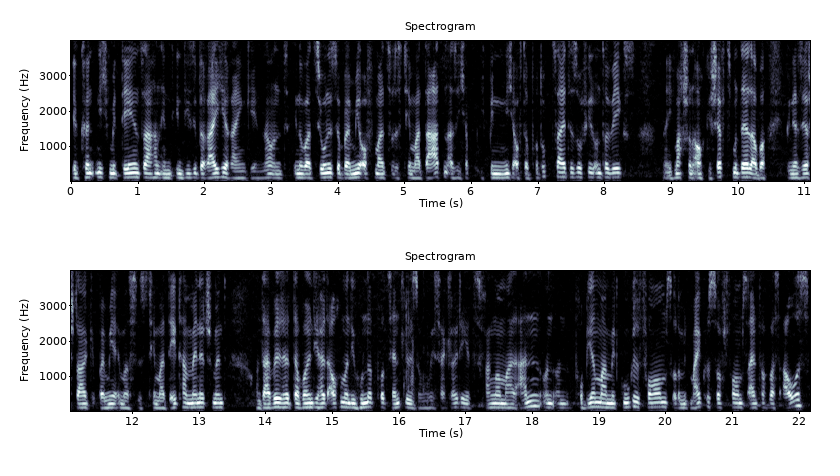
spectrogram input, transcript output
ihr könnt nicht mit den Sachen in, in diese Bereiche reingehen. Ne? Und Innovation ist ja bei mir oftmals so das Thema Daten. Also ich habe bin nicht auf der Produktseite so viel unterwegs. Ich mache schon auch Geschäftsmodell, aber bin ja sehr stark bei mir immer das Thema Data Management. Und da, will, da wollen die halt auch immer die 100%-Lösung, wo ich sage, Leute, jetzt fangen wir mal an und, und probieren mal mit Google Forms oder mit Microsoft Forms einfach was aus,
